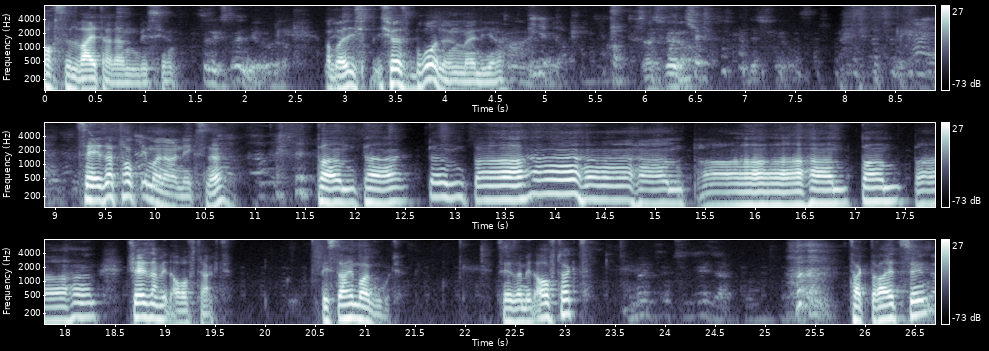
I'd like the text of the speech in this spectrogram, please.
Kochst du weiter dann ein bisschen. Ist doch nichts drin hier, oder? Aber ich, ich höre es brodeln bei dir. Das für. Cäsar taugt immer noch nichts, ne? Bam, bam, bam, bam, bam, bam, bam. Cäsar mit Auftakt. Bis dahin war gut. Cäsar mit Auftakt. Takt 13.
